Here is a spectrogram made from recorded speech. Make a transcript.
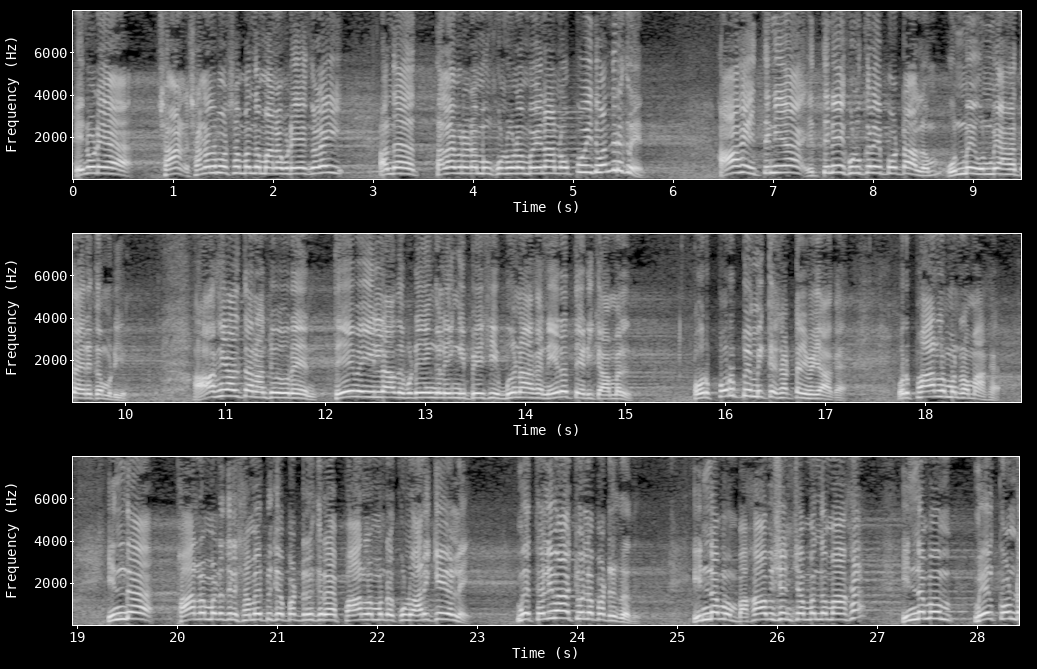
என்னுடைய சணல்மோ சம்பந்தமான விடயங்களை அந்த தலைவரிடமும் குழுவிடம் போய் நான் ஒப்புவித்து வந்திருக்கிறேன். ஆக இத்தனையா இத்தனை குழுக்களை போட்டாலும் உண்மை உண்மையாகத்தான் இருக்க முடியும். ஆகையால் தான் நான் சொல்கிறேன் தேவையில்லாத விடயங்களை இங்கு பேசி வீணாக நேரத்தை அடிக்காமல் ஒரு பொறுப்பு மிக்க சட்டசபையாக ஒரு பார்லமன்றமாக இந்த பார்லமெண்டத்தில் சமர்ப்பிக்கப்பட்டிருக்கிற பார்லமென்ற குழு அறிக்கைகளே மிக தெளிவாக சொல்லப்பட்டிருக்கிறது. இன்னமும் மகாவிஷன் சம்பந்தமாக இன்னமும் மேற்கொண்டு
